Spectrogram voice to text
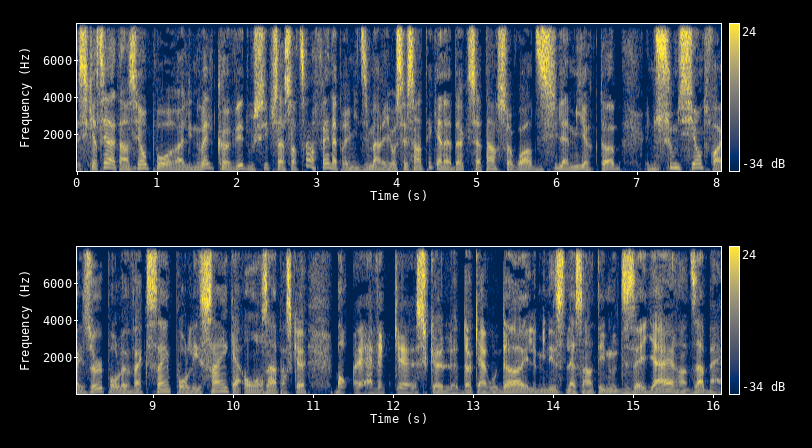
ce qui retient l'attention pour euh, les nouvelles COVID aussi, puis ça sorti en fin d'après-midi, Mario, c'est Santé Canada qui s'attend à recevoir d'ici la mi-octobre une soumission de Pfizer pour le vaccin pour les 5 à 11 ans. Parce que, bon, euh, avec euh, ce que le doc Arruda et le ministre de la Santé nous disaient hier en disant, ben,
